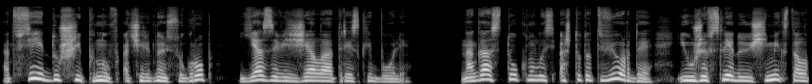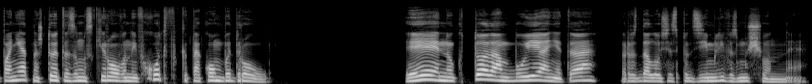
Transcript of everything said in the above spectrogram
От всей души пнув очередной сугроб, я завизжала от резкой боли. Нога стукнулась о что-то твердое, и уже в следующий миг стало понятно, что это замаскированный вход в катакомбы Дроу. «Эй, ну кто там буянит, а?» — раздалось из-под земли возмущенное.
